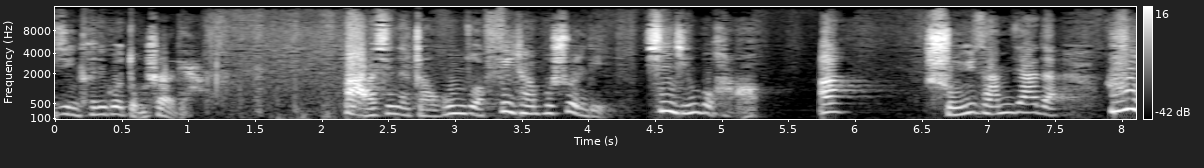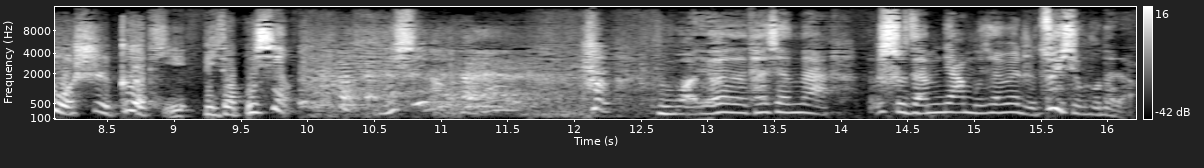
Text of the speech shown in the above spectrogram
近可得给我懂事点儿。爸爸现在找工作非常不顺利，心情不好啊，属于咱们家的弱势个体，比较不幸。不幸。哼，我觉得他现在是咱们家目前为止最幸福的人了。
